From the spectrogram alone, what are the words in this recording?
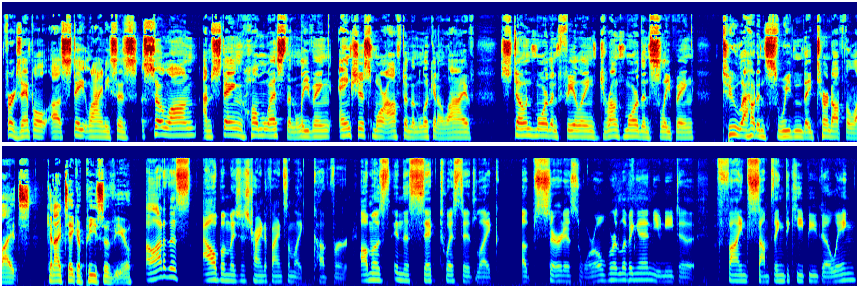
For example, uh, State Line, he says, "So long, I'm staying homeless than leaving, anxious more often than looking alive, stoned more than feeling, drunk more than sleeping, too loud in Sweden, they turned off the lights. Can I take a piece of you?" A lot of this album is just trying to find some like comfort, almost in the sick, twisted, like absurdist world we're living in. You need to find something to keep you going.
